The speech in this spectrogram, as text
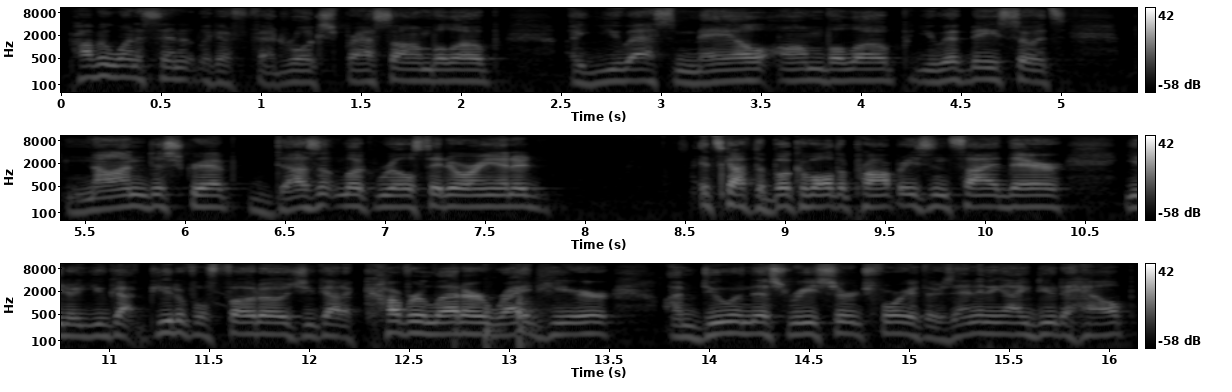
Probably want to send it like a Federal Express envelope, a US mail envelope. You with me? So it's nondescript, doesn't look real estate oriented. It's got the book of all the properties inside there. You know, you've got beautiful photos. You've got a cover letter right here. I'm doing this research for you. If there's anything I can do to help,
